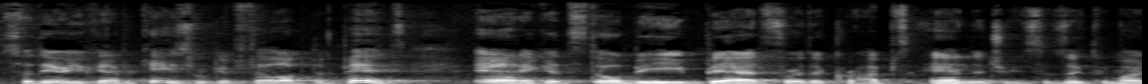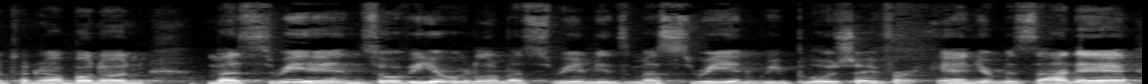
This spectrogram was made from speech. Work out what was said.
So there you could have a case where it could fill up the pits and it could still be bad for the crops and the trees. So Masriyan. So over here we're going to learn Masriyan means Masriyan, we blow shofar, and your Masane,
